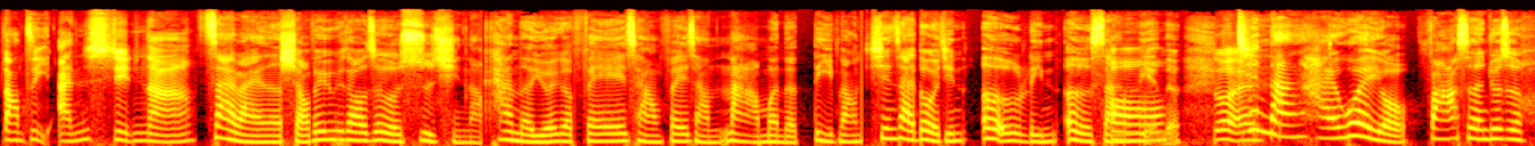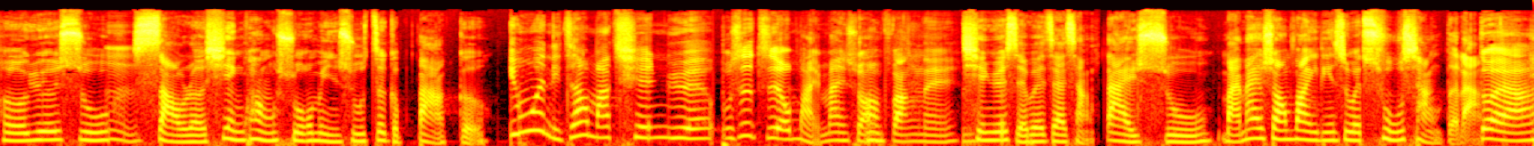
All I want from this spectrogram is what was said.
让自己安心呐。再来呢，小飞遇到这个事情呢，看了有一个非常非常纳闷的地方，现在都已经二零二三年了，对，竟然还会有发生就是合约书少了现况说明书这个 bug。因为你知道吗？签约不是只有买卖双方呢，签约谁会在场？代书，买卖双方一定是会出场的啦。对啊，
